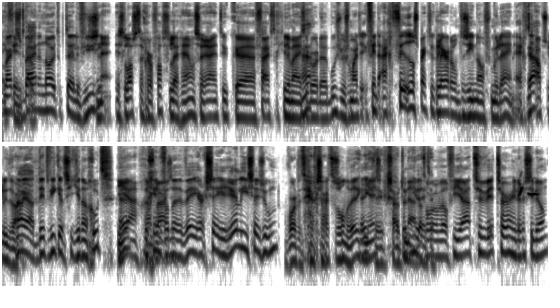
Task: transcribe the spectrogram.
Maar het is bijna ook... nooit op televisie. Nee, is lastiger vast te leggen. Hè? Want ze rijden natuurlijk uh, 50 kilometer ja. door de bushbus. Maar ik vind het eigenlijk veel spectaculairder om te zien dan Formule 1. Echt absoluut waar. Nou ja, dit weekend zit je dan goed. Ja, Begin van de WRC rally seizoen. Wordt het ergens uitgezonden, weet ik, ik niet eens. Ik zou het nou, niet dat weten. horen we wel via Twitter. Hier is hij dan.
